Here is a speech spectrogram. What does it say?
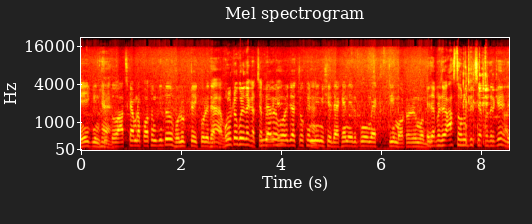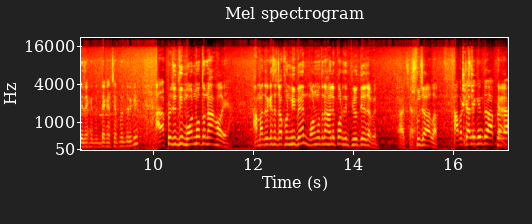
নেই কিন্তু হ্যাঁ। তো আজকে আমরা প্রথম কিন্তু হলুদটাই করে হ্যাঁ দেখাবো। হলুদটা করে দেখাচ্ছি হয়ে যায় চোখের নিমিশে দেখেন এরকম একটি মোটরের মধ্যে। এই যে আপনি যে আস্ত হলুদ দিচ্ছি আপনাদেরকে আচ্ছা। যে দেখাচ্ছি আপনাদেরকে। আর আপনি যদি মন মতো না হয় আমাদের কাছে যখন নিবেন মন মতো না হলে পরের দিন ফেরত দিয়ে যাবেন। আচ্ছা। সুজা আলাপ। আবার চাইলে কিন্তু আপনারা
